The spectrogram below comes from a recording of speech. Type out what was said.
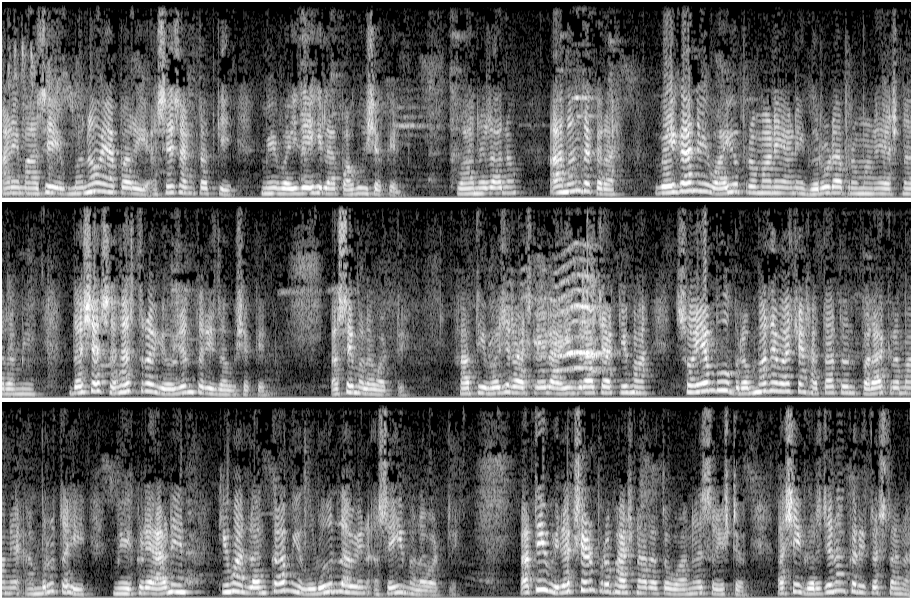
आणि माझे मनोव्यापारी असे सांगतात की मी वैदेहीला पाहू शकेन. वानरानो आनंद करा. वेगाने वायूप्रमाणे आणि गरुडाप्रमाणे असणारा मी दशसहस्र योजन तरी जाऊ शकेन असे मला वाटते. हाती वज्र असलेला इंद्राच्या किंवा स्वयंभू ब्रह्मदेवाच्या हातातून पराक्रमाने अमृतही मी इकडे आणीन किंवा लंका मी उडवून लावीन असेही मला वाटते. अति विलक्षण प्रभासणारा तो वानर श्रेष्ठ अशी गर्जना करीत असताना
